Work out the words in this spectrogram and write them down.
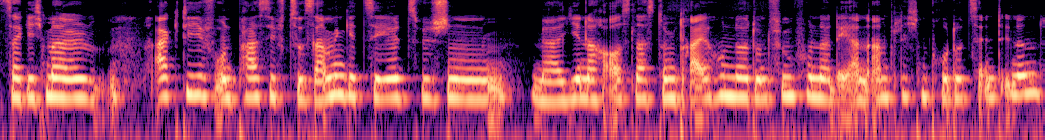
sage ich mal, aktiv und passiv zusammengezählt zwischen, ja, je nach Auslastung 300 und 500 ehrenamtlichen ProduzentInnen,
